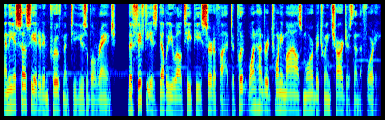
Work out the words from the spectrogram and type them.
and the associated improvement to usable range, the 50 is WLTP certified to put 120 miles more between charges than the 40.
